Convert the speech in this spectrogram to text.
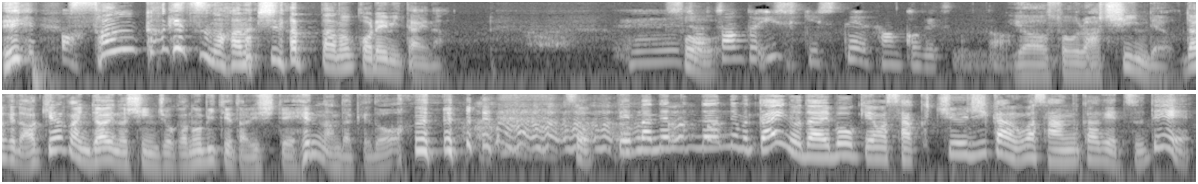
え ?3 ヶ月の話だったの？これ？みたいな。へえ、じそうゃあちゃんと意識して3ヶ月なんだい。や、そうらしいんだよ。だけど明らかに大の身長が伸びてたりして変なんだけど。そう。で、まあでも、なでも大の大冒険は作中時間は3ヶ月で、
